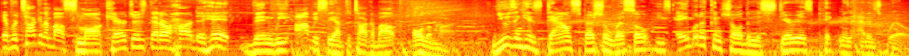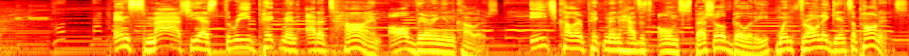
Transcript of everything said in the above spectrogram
If we're talking about small characters that are hard to hit, then we obviously have to talk about Olimar. Using his down special whistle, he's able to control the mysterious Pikmin at his will. In Smash, he has three Pikmin at a time, all varying in colors. Each color Pikmin has its own special ability when thrown against opponents.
